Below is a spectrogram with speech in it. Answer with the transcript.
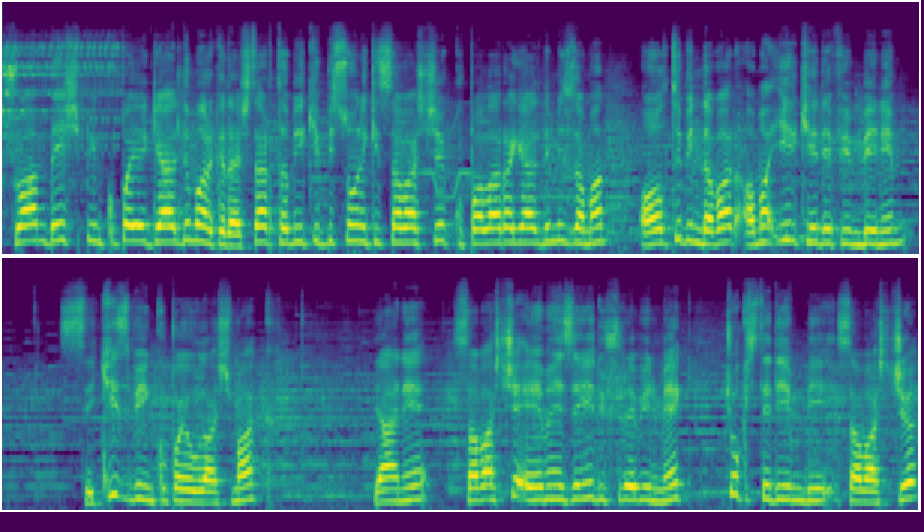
şu an 5000 kupaya geldim arkadaşlar. Tabii ki bir sonraki savaşçı kupalara geldiğimiz zaman 6000 de var ama ilk hedefim benim 8000 kupaya ulaşmak. Yani savaşçı EMZ'yi düşürebilmek. Çok istediğim bir savaşçı.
